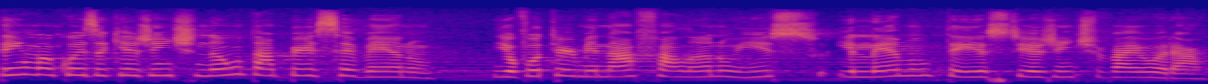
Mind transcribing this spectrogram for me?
Tem uma coisa que a gente não está percebendo. E eu vou terminar falando isso e lendo um texto e a gente vai orar.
